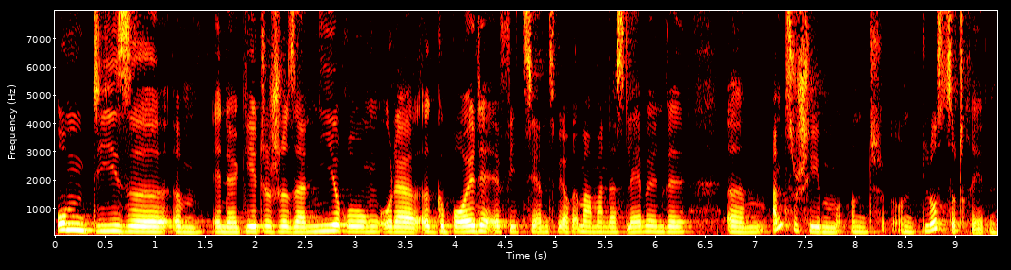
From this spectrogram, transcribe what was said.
um diese ähm, energetische Sanierung oder äh, Gebäudeeffizienz, wie auch immer man das labeln will, ähm, anzuschieben und, und loszutreten?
